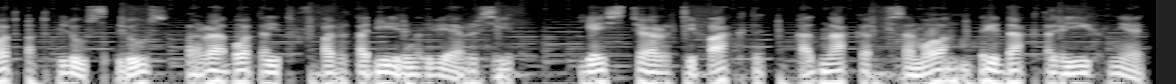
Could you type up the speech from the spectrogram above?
Notepad++ работает в портабильной версии. Есть артефакты, однако в самом редакторе их нет.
